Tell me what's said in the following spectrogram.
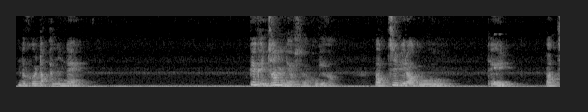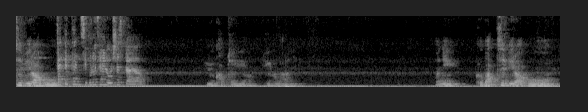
근데 그걸 딱 봤는데 꽤 괜찮은 데였어요, 거기가. 맛집이라고 되게 맛집이라고 따뜻한 집으로 잘 오셨어요. 왜 갑자기 얘가, 얘가 말하니? 아니, 그 맛집이라고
